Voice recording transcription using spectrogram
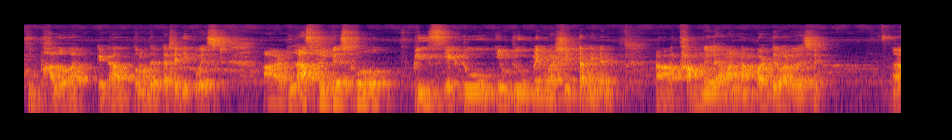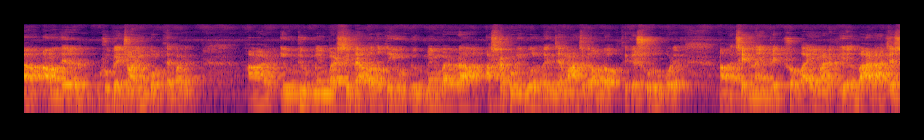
খুব ভালো হয়, এটা তোমাদের কাছে রিকোয়েস্ট আর লাস্ট রিকোয়েস্ট করব প্লিজ একটু ইউটিউব মেম্বারশিপটা নেবেন। থামনেলে আমার নাম্বার দেওয়া রয়েছে। আমাদের গ্রুপে জয়েন করতে পারেন। আর ইউটিউব মেম্বারশিপে আপাতত ইউটিউব মেম্বাররা আশা করি বলবেন যে মাঝগাঁও ডক থেকে শুরু করে চেন্নাই পেট্রো বা এমআরপিএল বা রাজেশ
